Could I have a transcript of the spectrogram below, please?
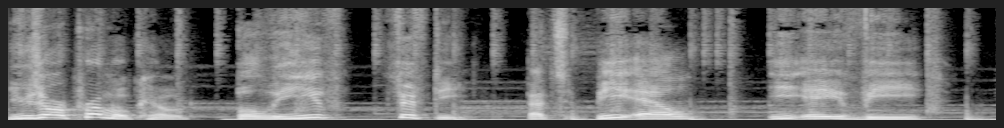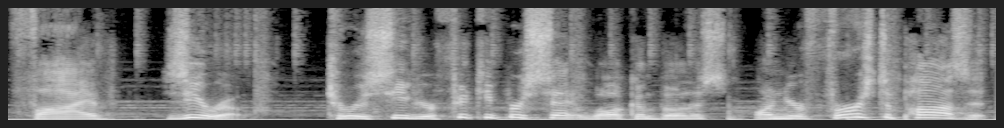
Use our promo code BLEAV50. That's B L E A V 50 to receive your 50% welcome bonus on your first deposit.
